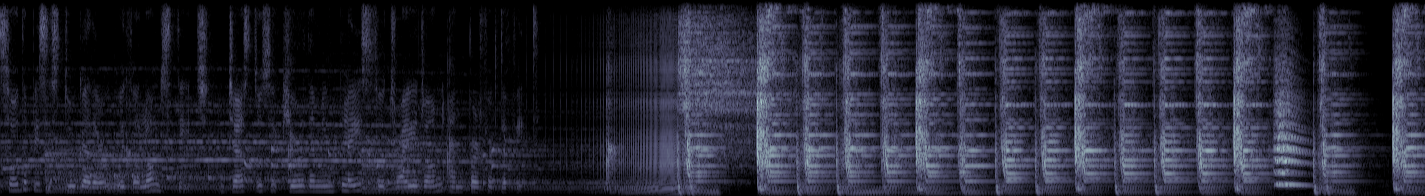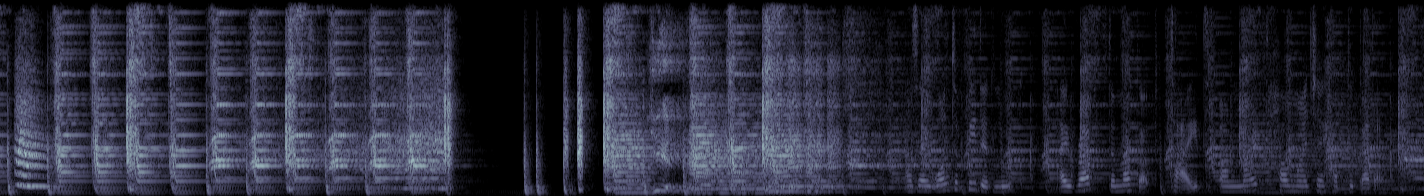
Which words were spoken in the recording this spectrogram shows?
Sew the pieces together with a long stitch, just to secure them in place to try it on and perfect the fit. As I want a fitted look, I wrapped the mock-up tight and marked how much I have to cut out.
